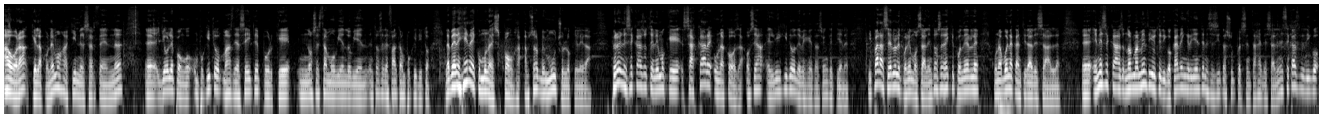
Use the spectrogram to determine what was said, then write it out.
Ahora que la ponemos aquí en el sartén, eh, yo le pongo un poquito más de aceite porque no se está moviendo bien, entonces le falta un poquitito. La berenjena es como una esponja, absorbe mucho lo que le da. Pero en ese caso tenemos que sacar una cosa, o sea, el líquido de vegetación que tiene. Y para hacerlo le ponemos sal, entonces hay que ponerle una buena cantidad de sal. Eh, en ese caso, normalmente yo te digo, cada ingrediente necesita su porcentaje de sal. En ese caso te digo,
